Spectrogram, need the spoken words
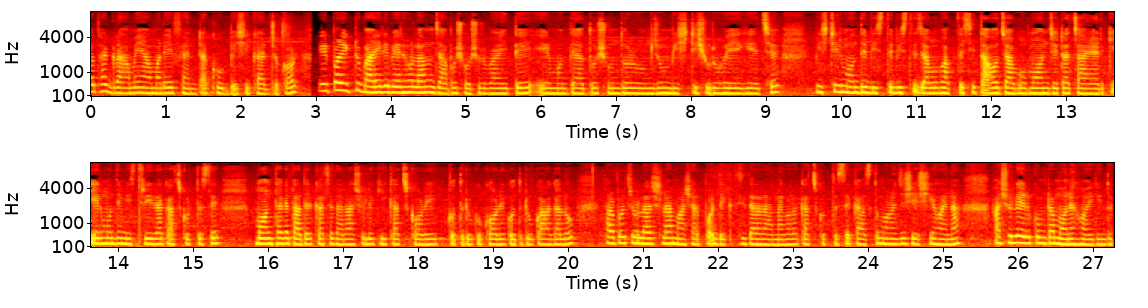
কথা গ্রামে আমার এই ফ্যানটা খুব বেশি কার্যকর। এরপর একটু বাইরে বের হলাম, যাব শ্বশুর বাড়িতে এর মধ্যে এত সুন্দর রুমঝুম বৃষ্টি শুরু হয়ে গিয়েছে। বৃষ্টির মধ্যে ভিজতে ভিজতে যাব ভাবতেছি, তাও যাব মন যেটা চায় আর কি। এর মধ্যে মিস্ত্রিরা কাজ করতেছে, মন থাকে তাদের কাছে, তারা আসলে কি কাজ করে, কতটুকু করে, কতটুকু আগালো। তারপর চলে আসলাম, আসার পর দেখতেছি তারা রান্নাঘরে কাজ করতেছে, কাজ তো মনে যে শেষই হয় না। আসলে এরকমটা মনে হয়, কিন্তু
